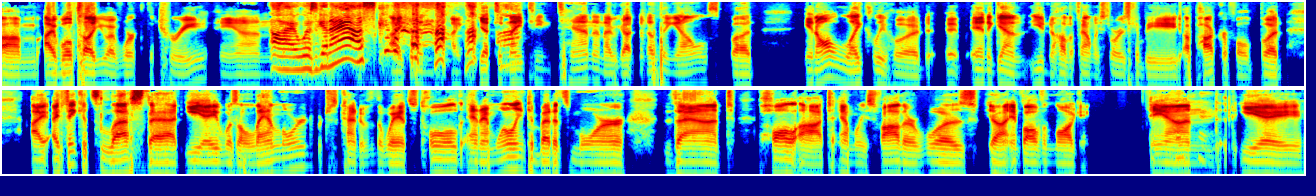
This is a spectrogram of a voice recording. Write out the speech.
Um, I will tell you, I've worked the tree, and I was going to ask I can, I can get to 1910 and I've got nothing else. But in all likelihood, it, and again, you know how the family stories can be apocryphal, but I, I, think it's less that EA was a landlord, which is kind of the way it's told. And I'm willing to bet it's more that Paul Ott, Emily's father, was uh, involved in logging. And Okay. EA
